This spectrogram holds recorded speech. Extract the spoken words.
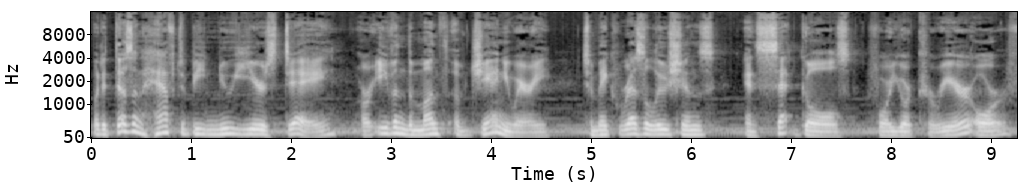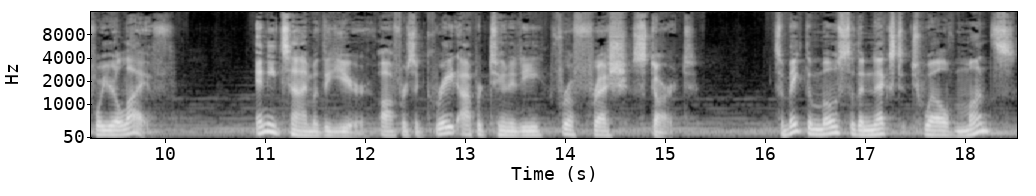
But it doesn't have to be New Year's Day or even the month of January to make resolutions and set goals for your career or for your life. Any time of the year offers a great opportunity for a fresh start. To make the most of the next 12 months,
